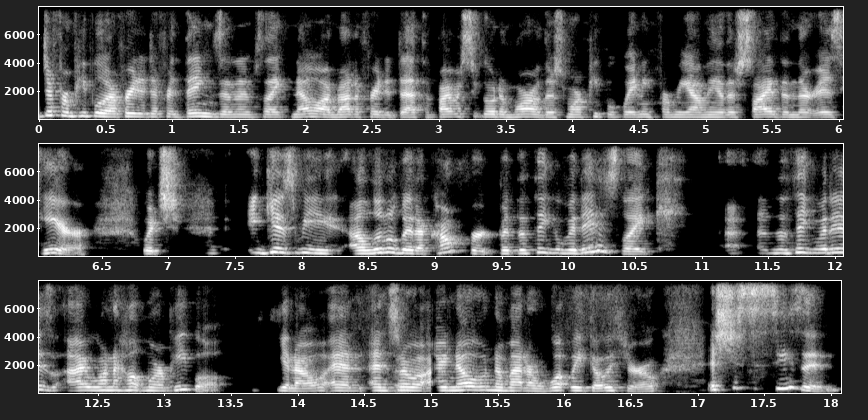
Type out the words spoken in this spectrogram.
different people are afraid of different things. And it's like no i'm not afraid of death. If i was to go tomorrow there's more people waiting for me on the other side than there is here which it gives me a little bit of comfort. But the thing of it is like uh, the thing of it is i want to help more people you know? And and so i know no matter what we go through it's just a season.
